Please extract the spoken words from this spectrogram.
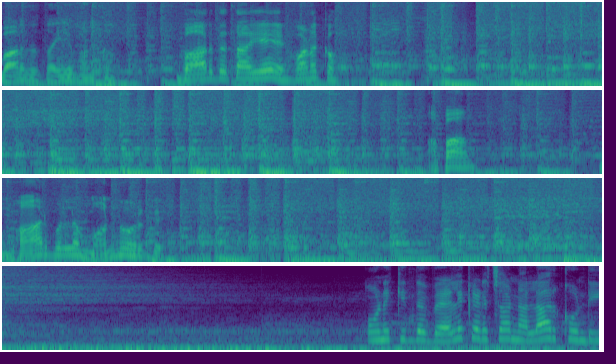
பாரத தாயே வணக்கம். பாரத தாயே வணக்கம். அப்பா மார்பிள்ல மண்ணும் இருக்கு. உனக்கு இந்த வேலை கிடைச்சா நல்லா இருக்கும்டி.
